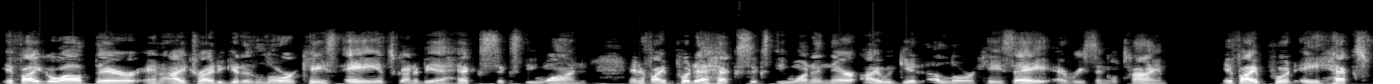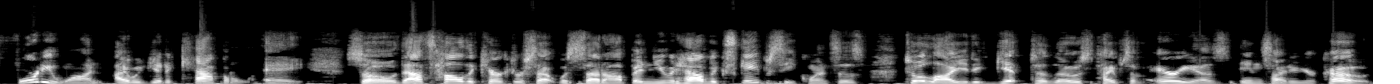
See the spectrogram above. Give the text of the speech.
If I go out there and I try to get a lowercase a, it's going to be a hex 61, and if I put a hex 61 in there, I would get a lowercase a every single time. If I put a hex 41, I would get a capital A. So that's how the character set was set up, and you would have escape sequences to allow you to get to those types of areas inside of your code.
